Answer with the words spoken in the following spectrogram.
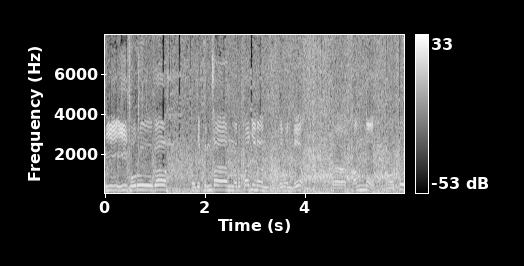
이, 이 도로가 이제 금산으로 빠지는 도로인데요. 어, 광로, 어, 폭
